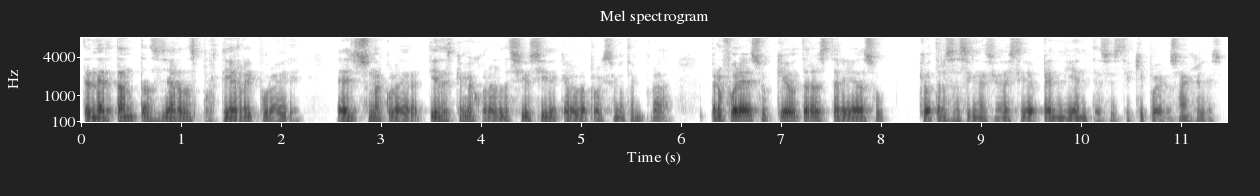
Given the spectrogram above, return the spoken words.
tener tantas yardas por tierra y por aire. Es una coladera, tienes que mejorarla sí o sí de cara a la próxima temporada. Pero fuera de eso, ¿qué otras tareas o qué otras asignaciones tiene pendientes este equipo de Los Ángeles?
